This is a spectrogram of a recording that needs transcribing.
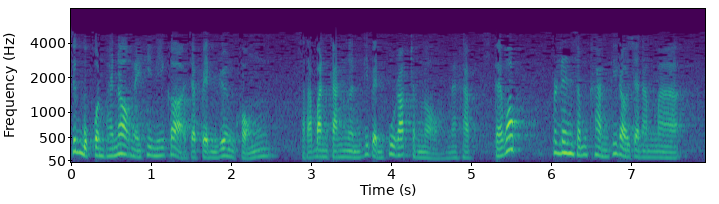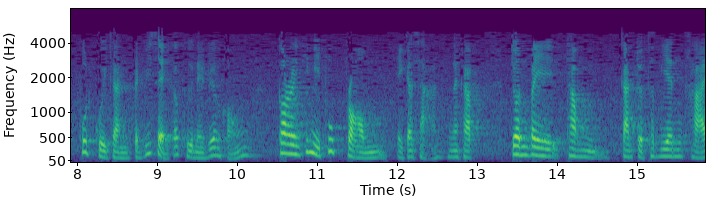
ซึ่งบุคคลภายนอกในที่นี้ก็จะเป็นเรื่องของสถาบันการเงินที่เป็นผู้รับจำนองนะครับ แต่ว่าประเด็นสำคัญที่เราจะนำมาพูดคุยกันเป็นพิเศษก็คือในเรื่องของกรณีที่มีผู้ปลอมเอกสารนะครับ จนไปทำการจดทะเบียนขาย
